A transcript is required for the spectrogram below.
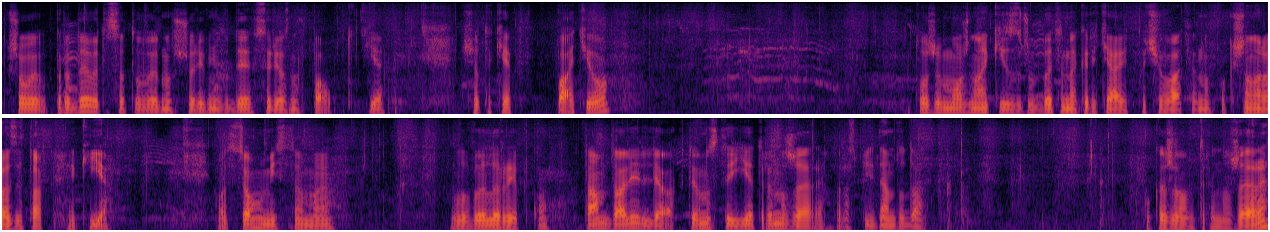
якщо ви придивитеся, то видно, що рівень води серйозно впав. Тут є що таке патіо. Теж можна якісь зробити накриття, відпочивати. Ну, поки що наразі так, як є. От з цього місця ми ловили рибку. Там далі для активності є тренажери. Зараз підійдемо туди. Покажу вам тренажери.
